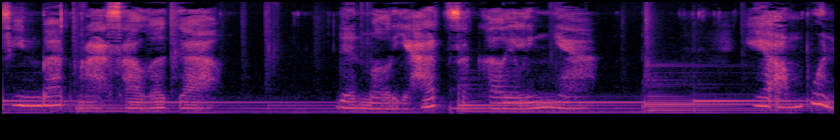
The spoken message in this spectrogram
Sinbad merasa lega dan melihat sekelilingnya. Ya ampun,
